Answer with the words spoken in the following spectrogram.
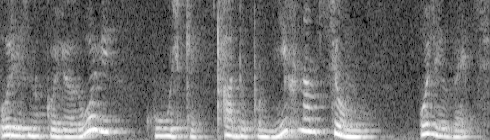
у різнокольорові кульки, а допоміг нам в цьому олівець.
